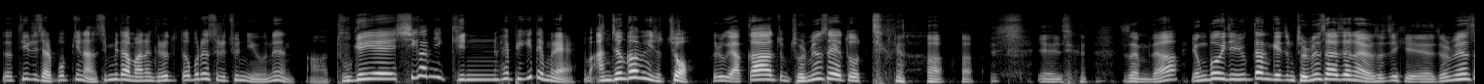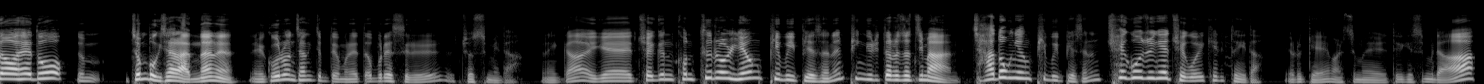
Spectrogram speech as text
그래서 딜을 잘 뽑지는 않습니다만 그래도 WS를 준 이유는 아, 두 개의 시간이 긴 회피기 때문에 좀 안정감이 좋죠. 그리고 약간 좀 졸면서 해도 예 죄송합니다. 영보 이제 6단계 좀 졸면서 하잖아요 솔직히. 예, 졸면서 해도 좀 전복이 잘 안 나는 예, 그런 장점 때문에 WS를 줬습니다. 그러니까 이게 최근 컨트롤형 PVP에서는 핑률이 떨어졌지만 자동형 PVP에서는 최고 중에 최고의 캐릭터이다 이렇게 말씀을 드리겠습니다.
